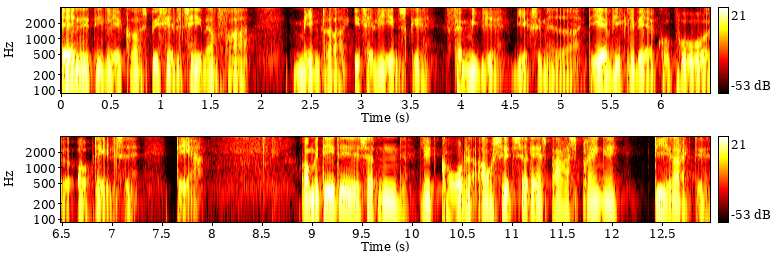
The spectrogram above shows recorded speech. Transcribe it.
alle de lækre specialiteter fra mindre italienske familievirksomheder. Det er virkelig værd at gå på øh, opdagelse der. Og med dette sådan lidt korte afsæt, så lad os bare springe direkte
